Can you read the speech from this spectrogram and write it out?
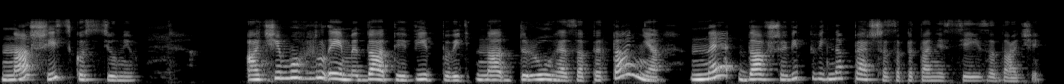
На 6 костюмів. А чи могли ми дати відповідь на друге запитання, не давши відповідь на перше запитання з цієї задачі?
